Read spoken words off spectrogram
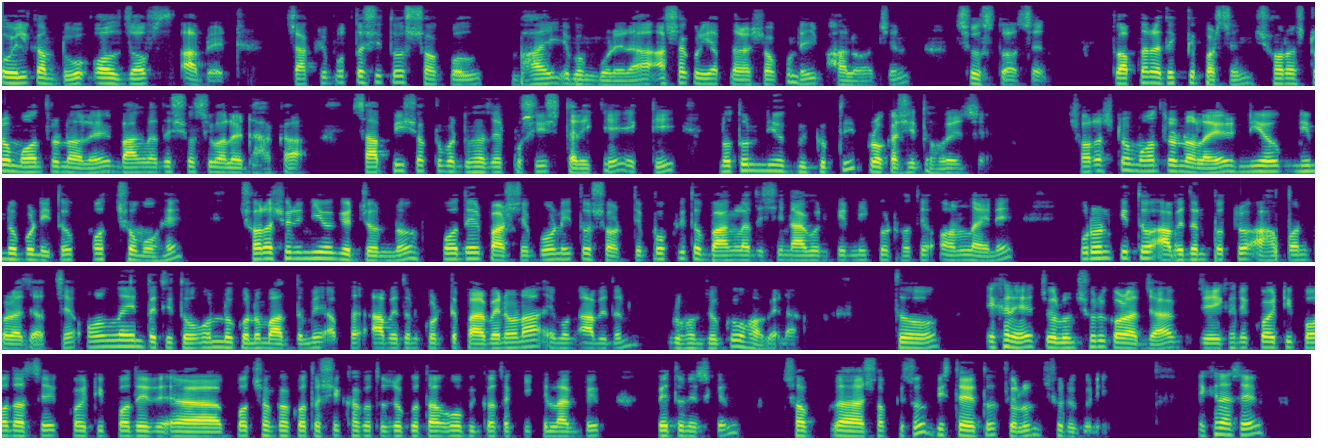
Welcome to all jobs update. চাকরি প্রত্যাশিত সকল ভাই এবং বোনেরা, আশা করি আপনারা সকলেই ভালো আছেন, সুস্থ আছেন। তো আপনারা দেখতে পাচ্ছেন স্বরাষ্ট্র মন্ত্রণালয় বাংলাদেশ সচিবালয়, ঢাকা, ছাব্বিশ অক্টোবর দুই হাজার পঁচিশ তারিখে একটি নতুন নিয়োগ বিজ্ঞপ্তি প্রকাশিত হয়েছে। স্বরাষ্ট্র মন্ত্রণালয়ের নিয়োগ নিম্নবর্ণিত পদসমূহে সরাসরি নিয়োগের জন্য পদের পার্শ্বে বর্ণিত শর্তে প্রকৃত বাংলাদেশী নাগরিকের নিকট হতে অনলাইনে পূরণকৃত আবেদনপত্র আহ্বান করা যাচ্ছে। অনলাইন ব্যতীত অন্য কোনো মাধ্যমে আপনার আবেদন করতে পারবেনও না এবং আবেদন গ্রহণযোগ্য হবে না। তো এখানে চলুন শুরু করা যাক যে এখানে কয়টি পদ আছে, কয়টি পদের পদ সংখ্যা কত শিক্ষাগত যোগ্যতা ও অভিজ্ঞতা কি কি লাগবে, বেতন, স্কেল সব সবকিছু বিস্তারিত চলুন শুরু করি। এখানে আছে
